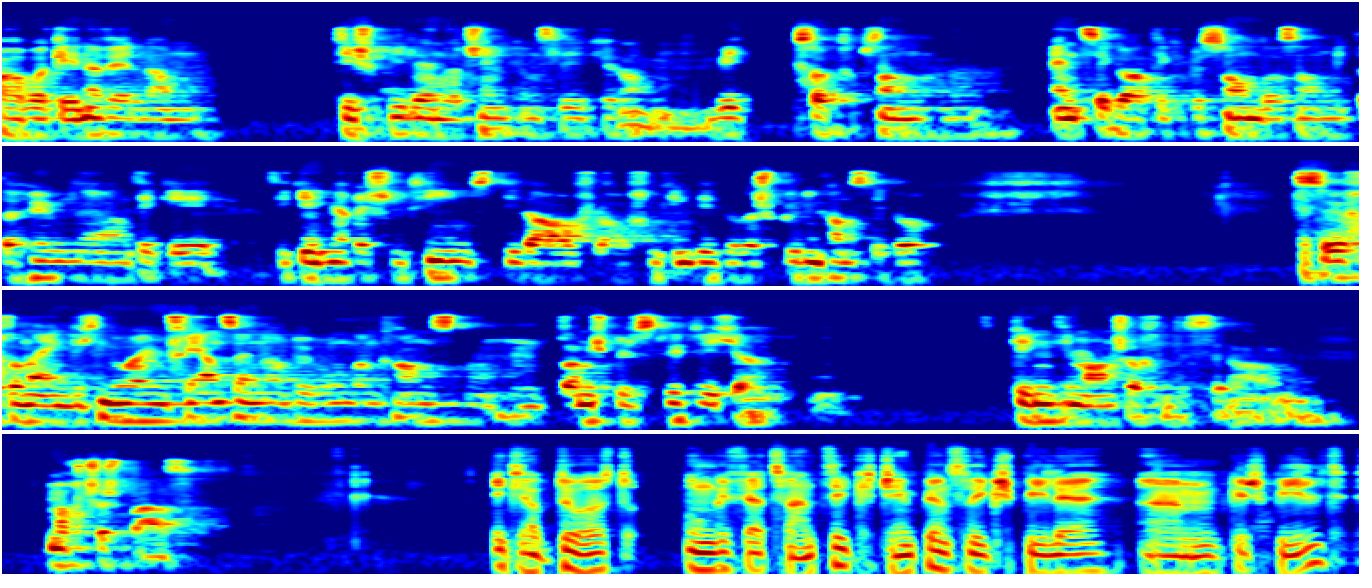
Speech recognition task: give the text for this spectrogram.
Aber generell ähm, die Spiele in der Champions League, ähm, wie gesagt habe, sind einzigartig besonders ähm, mit der Hymne und die, die gegnerischen Teams, die da auflaufen, gegen die du da spielen kannst, die du des Öfteren eigentlich nur im Fernsehen bewundern kannst. Und dann spielst du wirklich äh, gegen die Mannschaften, das äh, macht schon Spaß. Ich glaube, du hast ungefähr 20 Champions League-Spiele ähm, gespielt.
